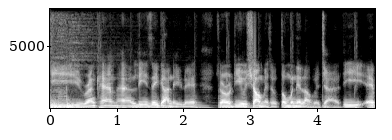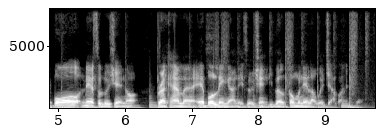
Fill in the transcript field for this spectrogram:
ဒီ Rankham လေစိတ်ကနေလည်းကျွန်တော်တို့ဒီကိုရှောက်မယ်ဆို3မိနစ်လောက်ပဲကြာတယ်ဒီ airport နဲ့ဆိုလို့ရှိရင်တော့ Rankham airport link ကနေဆိုလို့ရှိရင်ဒီဘက်ကို3မိနစ်လောက်ပဲကြာပါတယ်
